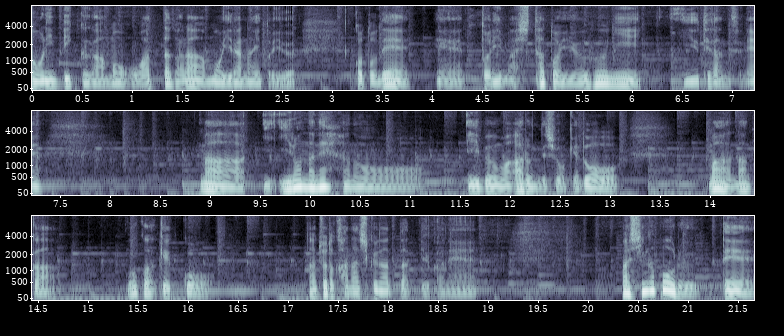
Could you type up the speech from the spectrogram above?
あ、オリンピックがもう終わったからもういらないということで、えー取りましたというふうに言ってたんですよね。まあいろんなね、あの言い分はあるんでしょうけどまあなんか僕は結構ちょっと悲しくなったっていうかね、まあ、シンガポールって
